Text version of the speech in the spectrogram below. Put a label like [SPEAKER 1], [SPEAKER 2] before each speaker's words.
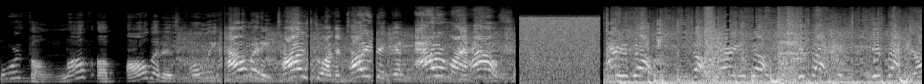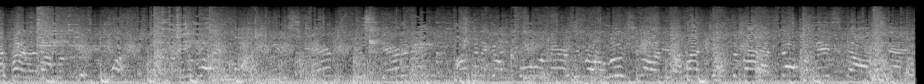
[SPEAKER 1] For the love of all that is holy, how many times do I have to tell you to get out of my house? Where you go? No, where you go? Get back here! Get back here! I found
